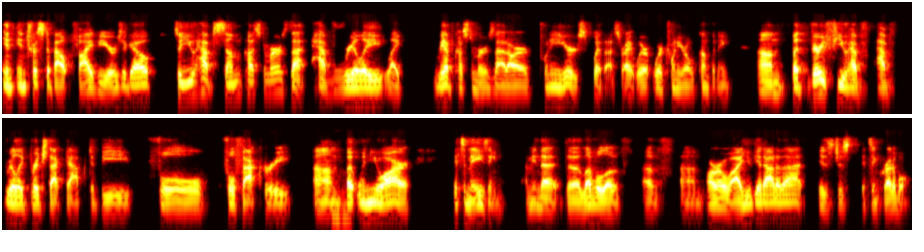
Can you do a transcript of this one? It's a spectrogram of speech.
in interest about five years ago. So you have some customers that have really like we have customers that are 20 years with us, right? We're we're a 20 year old company, um, but very few have have really bridged that gap to be full full factory. Um, Mhm. But when you are, it's amazing. I mean, the the level of of um, ROI you get out of that is just it's incredible.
